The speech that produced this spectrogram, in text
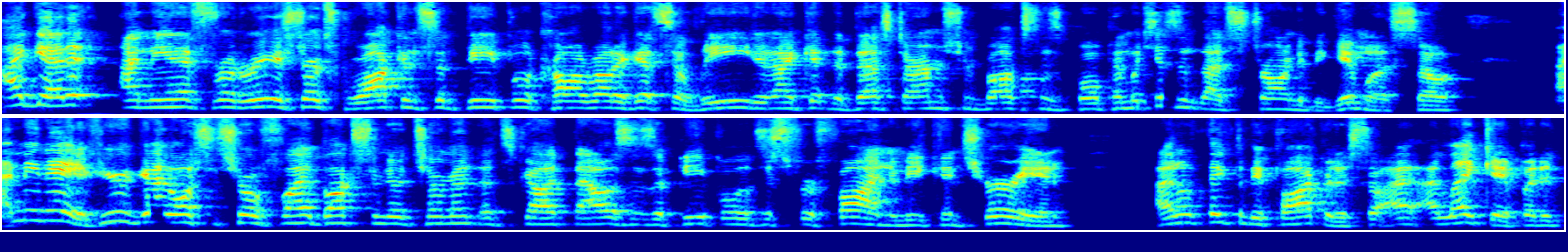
I get it. I mean, if Rodriguez starts walking some people, Colorado gets a lead, and I get the best arms from Boston's bullpen, which isn't that strong to begin with. So, I mean, hey, if you're a guy who wants to throw five bucks into a tournament that's got thousands of people just for fun and be contrarian, I don't think they'll be popular. So I, I like it. But it,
